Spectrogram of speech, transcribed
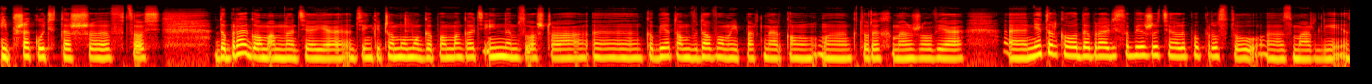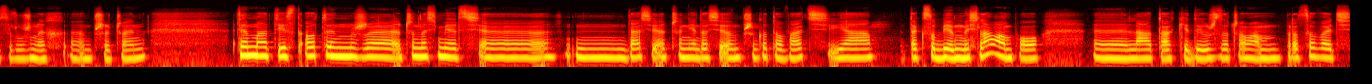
i przekuć też e, w coś dobrego, mam nadzieję, dzięki czemu mogę pomagać innym, zwłaszcza e, kobietom, wdowom i partnerkom, e, których mężowie nie tylko odebrali sobie życie, ale po prostu zmarli z różnych przyczyn. Temat jest o tym, że czy na śmierć da się, czy nie da się przygotować. Ja tak sobie myślałam po latach, kiedy już zaczęłam pracować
